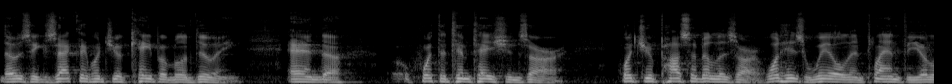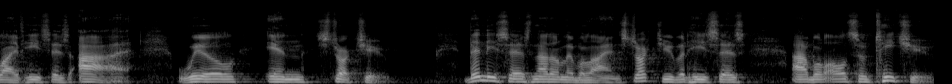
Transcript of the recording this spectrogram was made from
knows exactly what you're capable of doing, and uh, what the temptations are, what your possibilities are, what His will and plan for your life. He says, I will instruct you. Then He says, Not only will I instruct you, but He says, I will also teach you.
